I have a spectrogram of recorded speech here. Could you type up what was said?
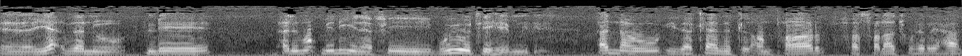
آه، يأذن للمؤمنين في بيوتهم أنه إذا كانت الأمطار فالصلاة في الرحال.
